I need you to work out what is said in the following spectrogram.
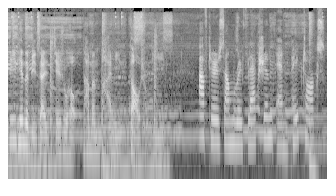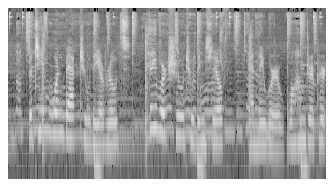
第一天的比赛结束后，他们排名倒数第一。After some reflection and pep talks, the team went back to their roots. They were true to themselves and they were 100%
